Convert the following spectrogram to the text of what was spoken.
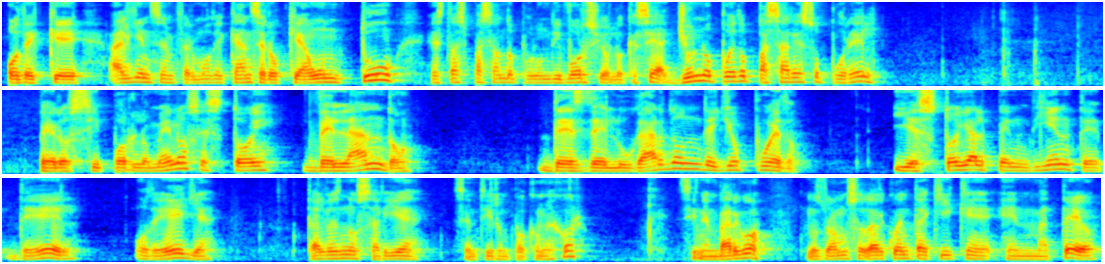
o de que alguien se enfermó de cáncer o que aún tú estás pasando por un divorcio o lo que sea. Yo no puedo pasar eso por él. Pero si por lo menos estoy velando desde el lugar donde yo puedo y estoy al pendiente de él o de ella, tal vez nos haría sentir un poco mejor. Sin embargo, nos vamos a dar cuenta aquí que en Mateo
